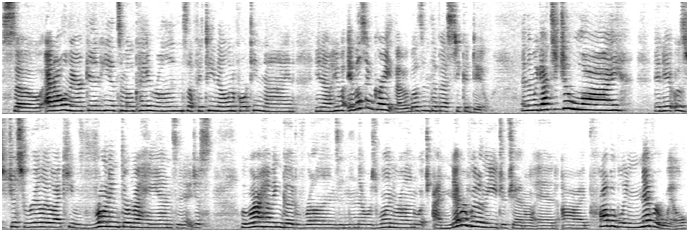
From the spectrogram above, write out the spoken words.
so at All American, he had some okay runs, a 15-0 and a 14-9. You know, he, it wasn't great though. It wasn't the best he could do. And then we got to July, and it was just really like he was running through my hands, and it just, we weren't having good runs. And then there was one run, which I never put on the YouTube channel, and I probably never will,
